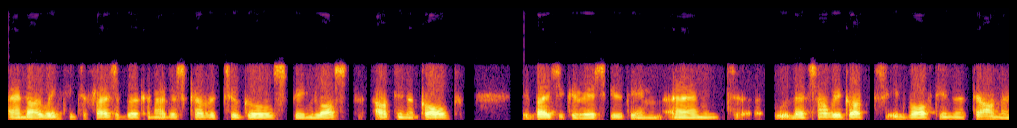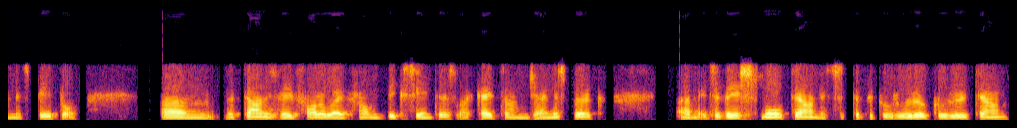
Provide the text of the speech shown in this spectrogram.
And I went into Fraserburg and I discovered two girls being lost out in a cold we basically rescued him, and uh, that's how we got involved in the town and its people. Um, the town is very far away from big centers like Cape Town and Johannesburg. Um, it's a very small town. It's a typical rural Karoo town.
